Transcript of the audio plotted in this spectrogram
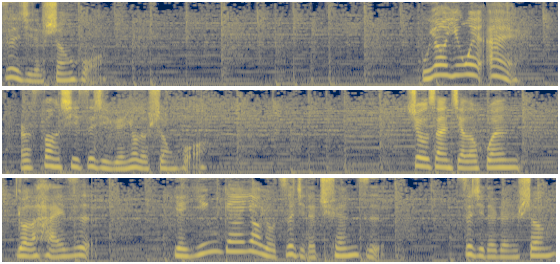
自己的生活，不要因为爱而放弃自己原有的生活。就算结了婚，有了孩子，也应该要有自己的圈子，自己的人生。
